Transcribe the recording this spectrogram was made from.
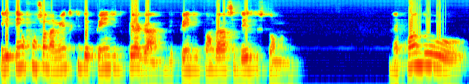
ele tem um funcionamento que depende do pH, depende então da acidez do estômago. Né? Quando,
